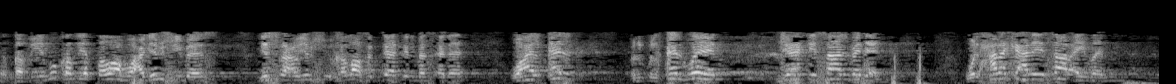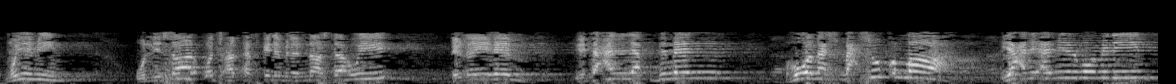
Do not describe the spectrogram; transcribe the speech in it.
القضية مو قضية طواف واحد يمشي بس يسرع ويمشي وخلاص انتهت المسألة. وعلى القلب وين؟ جهة يسار البدن. والحركة على اليسار أيضا مو يمين. واليسار وجه الأفئدة من الناس تهوي إليهم. يتعلق بمن هو معشوق الله. يعني أمير المؤمنين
